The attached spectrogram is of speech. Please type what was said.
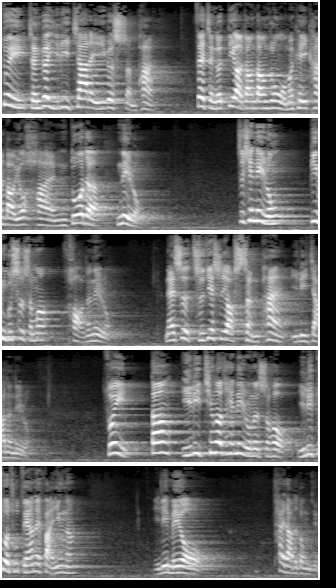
对整个以利家的一个审判，在整个第二章当中，我们可以看到有很多的内容。这些内容并不是什么好的内容，乃是直接是要审判以利家的内容。所以，当以利听到这些内容的时候，以利做出怎样的反应呢？以利没有太大的动静，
